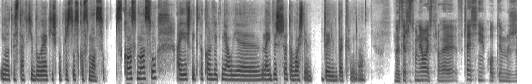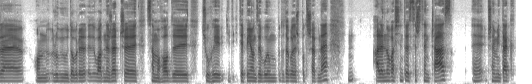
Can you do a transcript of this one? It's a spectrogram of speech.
no, te stawki były jakieś po prostu z kosmosu. Z kosmosu, a jeśli ktokolwiek miał je najwyższe, to właśnie David Beckham. No, no i też wspomniałaś trochę wcześniej o tym, że on lubił dobre, ładne rzeczy, samochody, ciuchy i te pieniądze były mu do tego też potrzebne. Ale no właśnie to jest też ten czas, e, przynajmniej tak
